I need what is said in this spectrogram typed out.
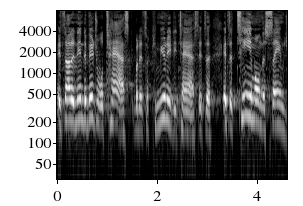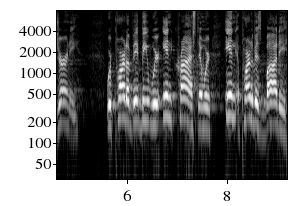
It's not an individual task, but it's a community task. It's a, it's a team on the same journey. We're part of it, we're in Christ and we're in part of his body.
